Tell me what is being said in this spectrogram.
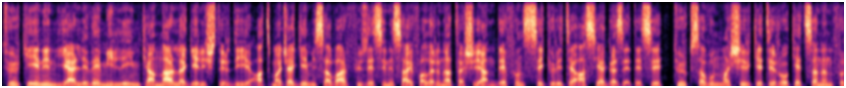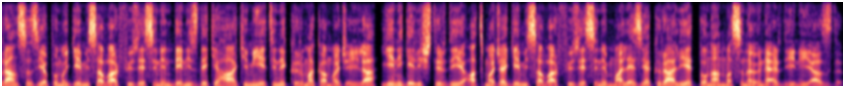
Türkiye'nin yerli ve milli imkanlarla geliştirdiği atmaca gemi savar füzesini sayfalarına taşıyan Defense Security Asya gazetesi, Türk savunma şirketi Roketsan'ın Fransız yapımı gemi savar füzesinin denizdeki hakimiyetini kırmak amacıyla, yeni geliştirdiği atmaca gemi savar füzesini Malezya Kraliyet Donanması'na önerdiğini yazdı.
